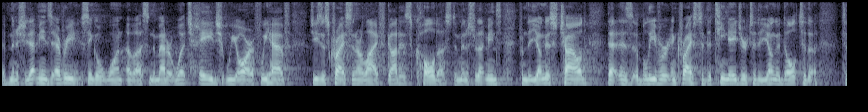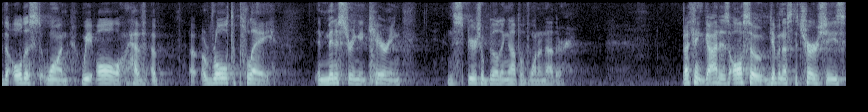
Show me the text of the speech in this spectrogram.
of ministry. That means every single one of us, no matter which age we are, if we have Jesus Christ in our life, God has called us to minister. That means from the youngest child that is a believer in Christ to the teenager to the young adult to the to the oldest one, we all have a, a role to play in ministering and caring in the spiritual building up of one another. But I think God has also given us the church, He's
